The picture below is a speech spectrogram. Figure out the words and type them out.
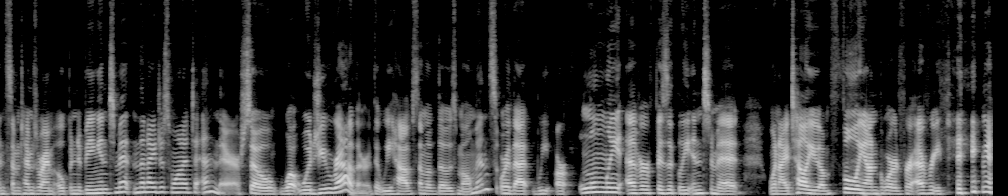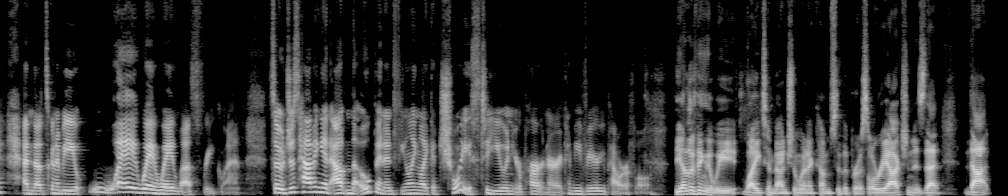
and sometimes where I'm open to being intimate and then I just want it to end there. So, what would you rather? That we have some of those moments or that we are only ever physically intimate when I tell you I'm fully on board for everything. and that's going to be way, way, way less frequent. So just having it out in the open and feeling like a choice to you and your partner it can be very powerful. The other thing that we like to mention when it comes to the bristle reaction is that that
